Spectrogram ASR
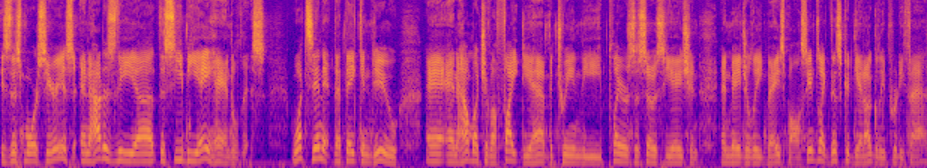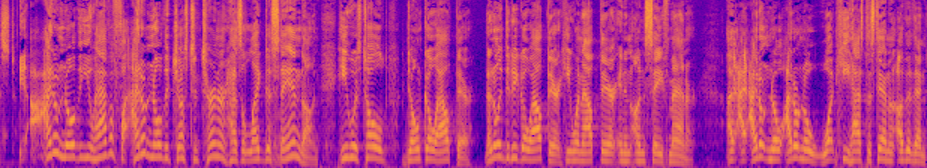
Is this more serious? And how does the uh, the CBA handle this? What's in it that they can do, and, and, how much of a fight do you have between the Players Association and Major League Baseball? Seems like this could get ugly pretty fast. I don't know that you have a fight. I don't know that Justin Turner has a leg to stand on. He was told, "Don't go out there." Not only did he go out there, he went out there in an unsafe manner. I, I, don't know. I don't know what he has to stand on other than,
